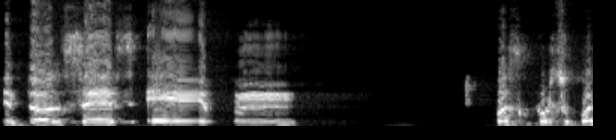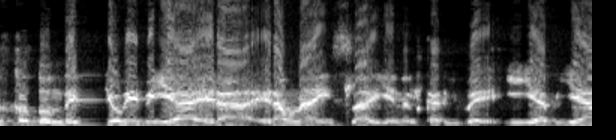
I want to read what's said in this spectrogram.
Entonces, eh, pues por supuesto, donde yo vivía era, era una isla ahí en el Caribe y había,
